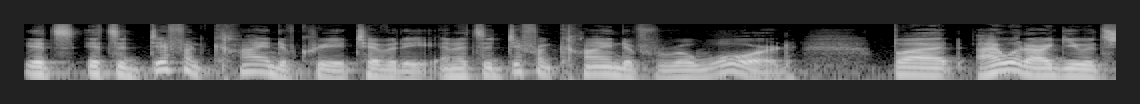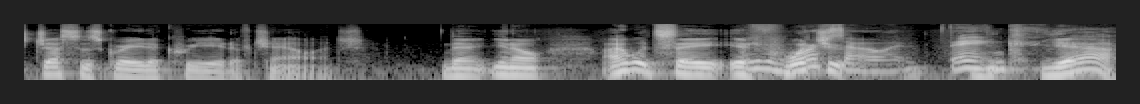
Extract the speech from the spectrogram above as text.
it's, it's a different kind of creativity and it's a different kind of reward but I would argue it's just as great a creative challenge. That you know, I would say if Even what more so, I think. Yeah,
